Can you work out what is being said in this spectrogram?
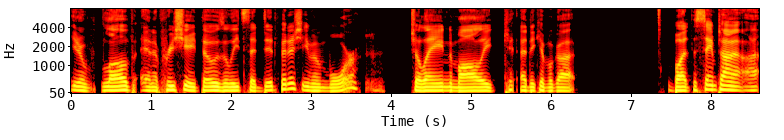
you know love and appreciate those elites that did finish even more. Mm-hmm. Shalane, Molly, Edna Kiplagat. But at the same time, I,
